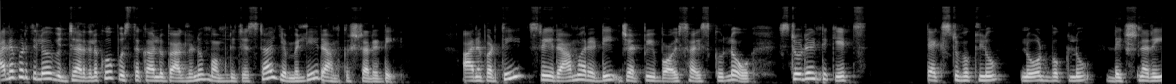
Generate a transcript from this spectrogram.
ఆనపర్తిలో విద్యార్థులకు పుస్తకాలు బ్యాగులను పంపిణీ చేసిన MLA Ramakrishna Reddy. Anaparthi Shri Ramareddy ZP boys high స్కూల్లో స్టూడెంట్ కిట్స్ టెక్స్ట్ బుక్లు నోట్బుక్లు డిక్షనరీ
